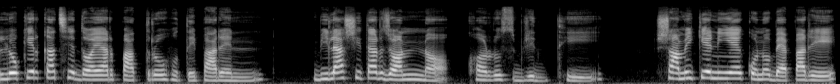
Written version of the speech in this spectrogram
লোকের কাছে দয়ার পাত্র হতে পারেন। বিলাসিতার জন্য খরচ বৃদ্ধি। স্বামীকে নিয়ে কোনো ব্যাপারে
